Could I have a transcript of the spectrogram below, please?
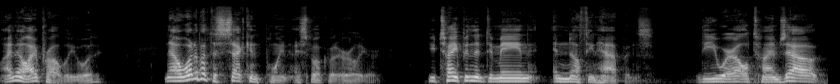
I know I probably would. Now, what about the second point I spoke about earlier? You type in the domain and nothing happens. The URL times out,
